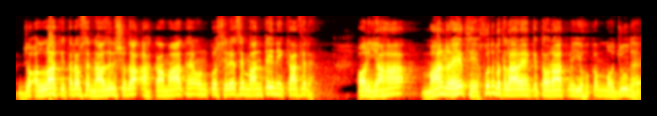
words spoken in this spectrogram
جو اللہ کی طرف سے نازل شدہ احکامات ہیں، ان کو سرے سے مانتے ہی نہیں، کافر ہیں۔ اور یہاں مان رہے تھے، خود بتلا رہے ہیں کہ تورات میں یہ حکم موجود ہے،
